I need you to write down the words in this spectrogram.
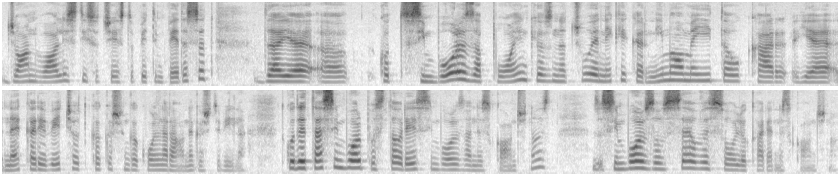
John Wallis 1655, da je uh, kot simbol za pojem, ki označuje nekaj, kar nima omejitev, kar je, ne, kar je večje od kakršnega koli naravnega števila. Tako da je ta simbol postal res simbol za neskončnost, za simbol za vse v vesolju, kar je neskončno.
